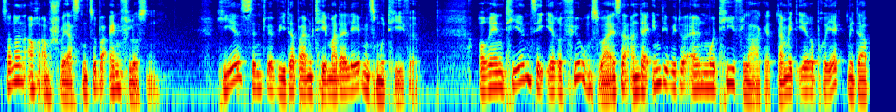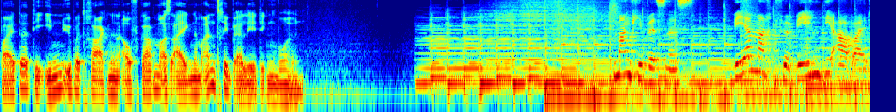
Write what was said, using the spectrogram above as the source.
sondern auch am schwersten zu beeinflussen. Hier sind wir wieder beim Thema der Lebensmotive. Orientieren Sie Ihre Führungsweise an der individuellen Motivlage, damit Ihre Projektmitarbeiter die Ihnen übertragenen Aufgaben aus eigenem Antrieb erledigen wollen. Monkey Business. Wer macht für wen die Arbeit?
